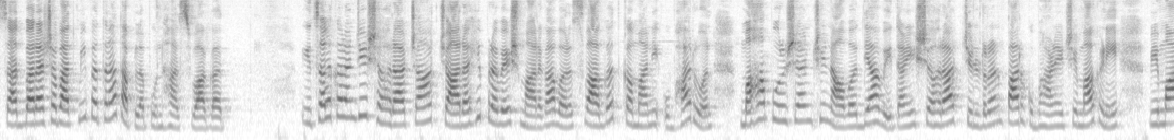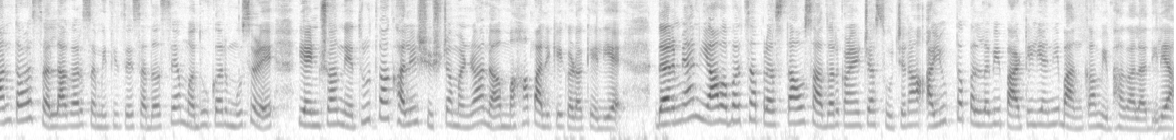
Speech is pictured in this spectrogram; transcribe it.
सातबाराच्या बातमीपत्रात आपलं पुन्हा स्वागत. इचलकरंजी शहराच्या चारही प्रवेश मार्गावर स्वागत कमानी उभारून महापुरुषांची नावं द्यावीत आणि शहरात चिल्ड्रन पार्क उभारण्याची मागणी विमानतळ सल्लागार समितीचे सदस्य मधुकर मुसळे यांच्या नेतृत्वाखालील शिष्टमंडळानं महापालिकेकडे केली आहे. दरम्यान याबाबतचा प्रस्ताव सादर करण्याच्या सूचना आयुक्त पल्लवी पाटील यांनी बांधकाम विभागाला दिल्या.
